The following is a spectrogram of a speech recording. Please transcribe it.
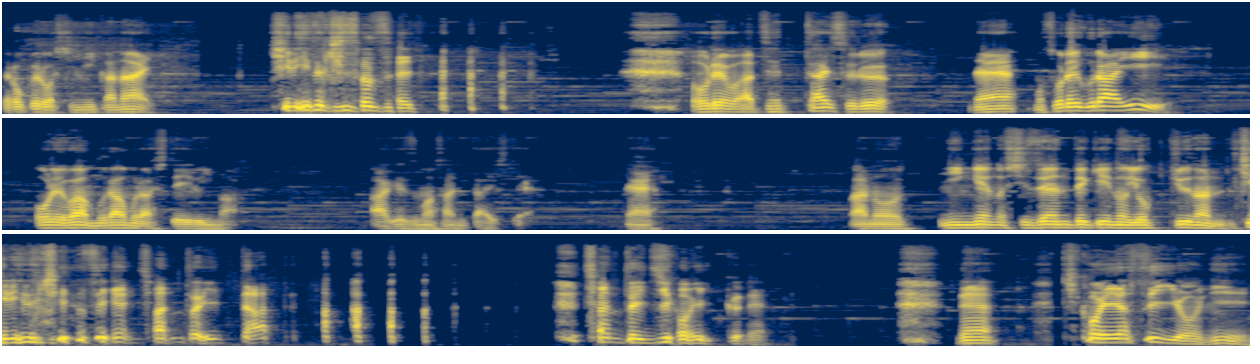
ペロペロしに行かない。切り抜き素材。俺は絶対する。ね。もうそれぐらい、俺はムラムラしている今。あげずまさんに対して。ね。あの、人間の自然的の欲求なんで、切り抜きやすいやちゃんと言った。ちゃんと一語一句ね。ね。聞こえやすいように、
